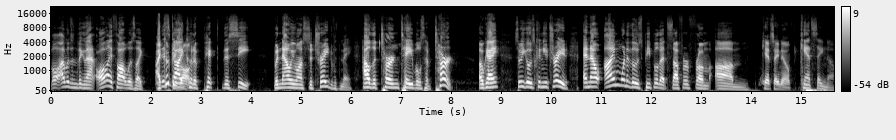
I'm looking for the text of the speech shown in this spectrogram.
well, I wasn't thinking that. All I thought was like I this could guy could have picked this seat, but now he wants to trade with me. How the turntables have turned. Okay? So he goes, "Can you trade?" And now I'm one of those people that suffer from um Can't say no. can't say no.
